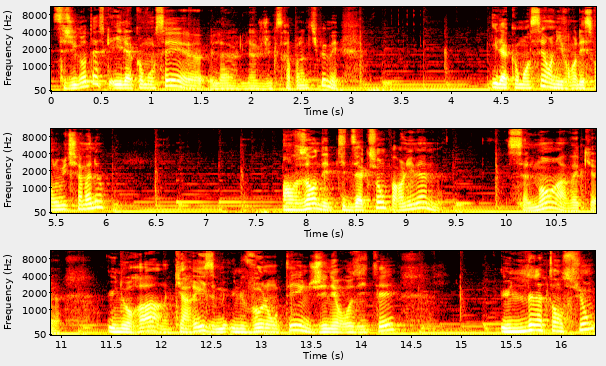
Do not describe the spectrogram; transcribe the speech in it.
C'est gigantesque. Et il a commencé, euh, là, là j'extrapole un petit peu, mais il a commencé en livrant des sandwichs à mano. En faisant des petites actions par lui-même. Seulement avec une aura, un charisme, une volonté, une générosité, une intention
